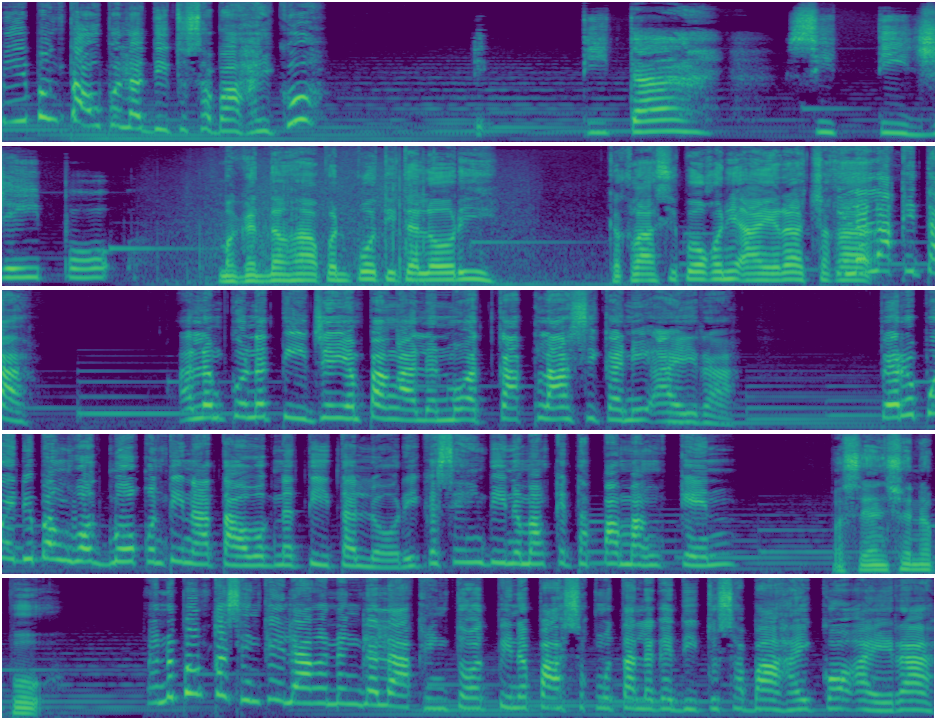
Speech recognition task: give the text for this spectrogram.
may ibang tao pala dito sa bahay ko. Tita, si TJ po. Magandang hapon po, Tita Lori. Kaklase po ako ni Ira tsaka... Kilala kita. Alam ko na TJ ang pangalan mo at kaklase ka ni Ira. Pero pwede bang wag mo akong tinatawag na Tita Lori kasi hindi naman kita pamangkin? Pasensya na po. Ano bang kasing kailangan ng lalaking to at pinapasok mo talaga dito sa bahay ko, Ira?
